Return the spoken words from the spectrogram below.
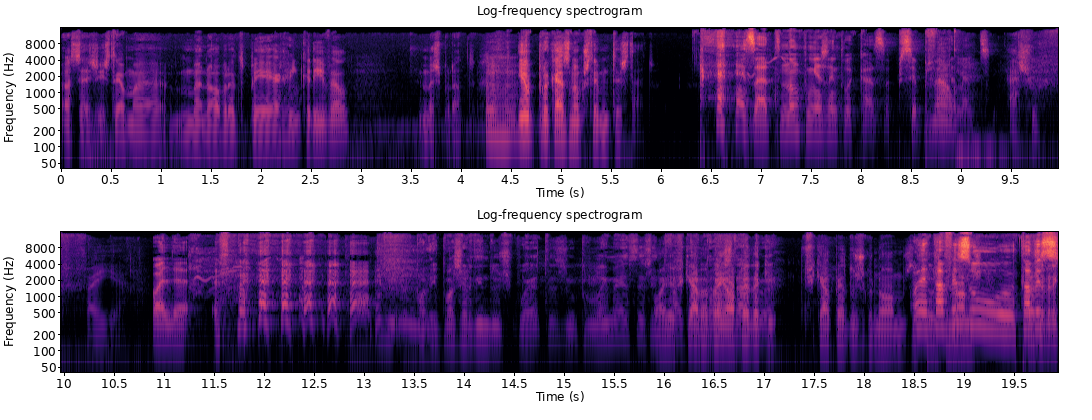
Ou seja, isto é uma manobra de PR incrível, mas pronto. Uhum. Eu por acaso não gostei muito da estátua. Exato, não punhas em tua casa, percebo Não. perfeitamente. Acho feia. Olha, Pode ir para o Jardim dos Poetas, o problema é se a gente Olha, vai ficava bem ao pé, daqui, ficava ao pé dos gnomos. olha talvez gnomos- o. Talvez,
